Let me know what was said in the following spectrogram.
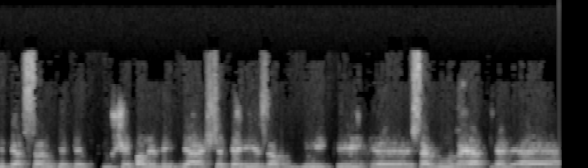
les personnes qui étaient touchées par le VIH, c'était les hommes gays et euh, ça mourait à pleine, euh,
